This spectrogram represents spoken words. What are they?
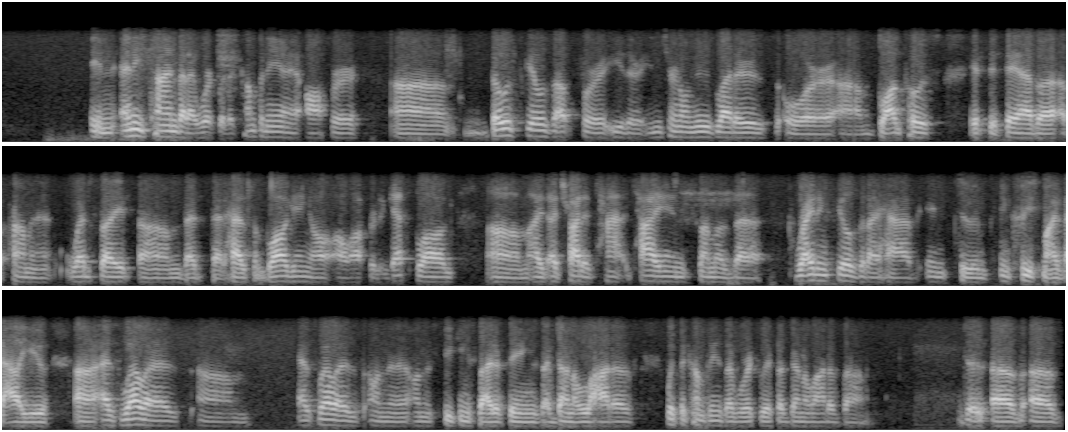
in any time that I work with a company, I offer um, those skills up for either internal newsletters or um, blog posts if, if they have a, a prominent website um, that, that has some blogging, I'll, I'll offer to guest blog. Um, I, I try to t- tie in some of the writing skills that I have in, to increase my value, uh, as well as um, as well as on the on the speaking side of things. I've done a lot of with the companies I've worked with. I've done a lot of um, of, of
